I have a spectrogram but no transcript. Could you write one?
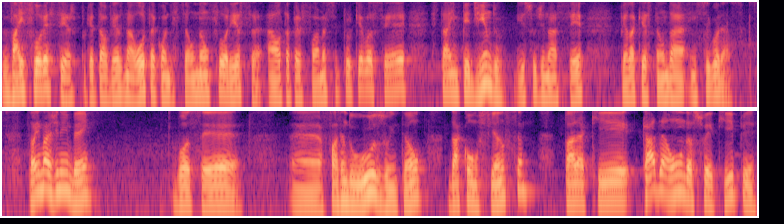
vai florescer, porque talvez na outra condição não floresça a alta performance, porque você está impedindo isso de nascer pela questão da insegurança. Então imaginem bem você é, fazendo uso então da confiança para que cada um da sua equipe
